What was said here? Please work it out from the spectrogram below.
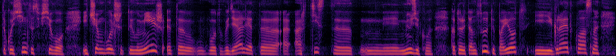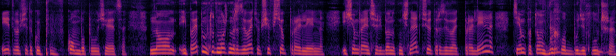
такой синтез всего. И чем больше ты умеешь, это вот в идеале это а- артист э, мюзикла, который танцует и поет, и играет классно, и это вообще такой пуф, комбо получается. Но и поэтому тут можно развивать вообще все параллельно. И чем раньше ребенок начинает все это развивать параллельно, тем потом выхлоп будет лучше.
